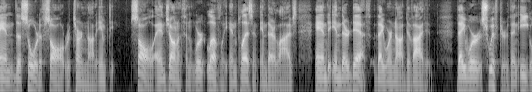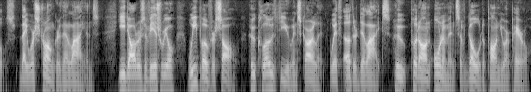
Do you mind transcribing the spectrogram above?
and the sword of Saul returned not empty. Saul and Jonathan were lovely and pleasant in their lives, and in their death they were not divided. They were swifter than eagles, they were stronger than lions. Ye daughters of Israel, weep over Saul, who clothed you in scarlet, with other delights, who put on ornaments of gold upon your apparel.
